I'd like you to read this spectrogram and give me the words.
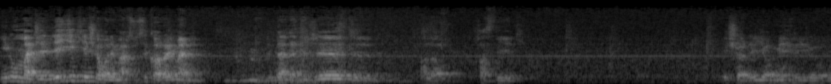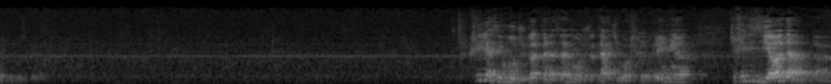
این اون مجله که شماره مخصوص کارهای منه. در نتیجه خواسته یک اشاره یا مهری رو بروز بده خیلی از این موجودات به نظر موجودات عجیب و خلقه میان که خیلی زیادن در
